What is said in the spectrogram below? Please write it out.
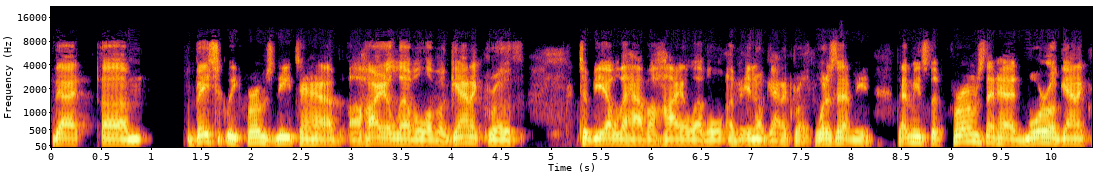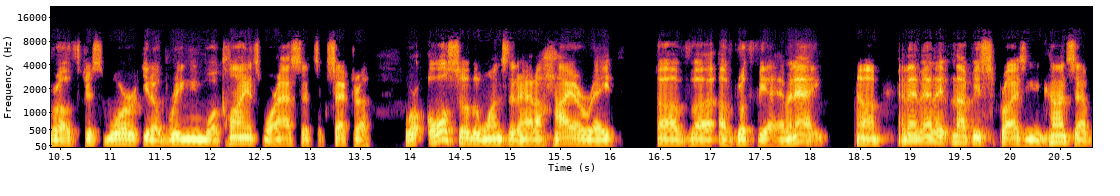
that um, basically firms need to have a higher level of organic growth to be able to have a higher level of inorganic growth. What does that mean? That means the firms that had more organic growth, just more, you know, bringing more clients, more assets, etc., were also the ones that had a higher rate of uh, of growth via M and A. Um, and that may not be surprising in concept,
